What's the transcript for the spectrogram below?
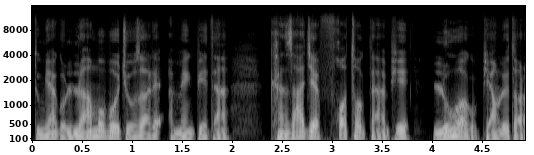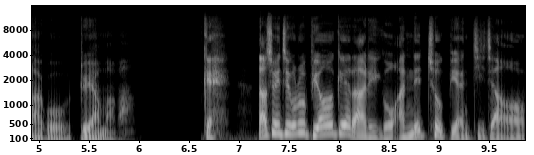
သူများကိုလွှမ်းမိုးဖို့ကြိုးစားတဲ့အမိန်ပေးတန်ခံစားချက် photo တန်အဖြစ်လုံးဝကိုပြောင်းလဲသွားတာကိုတွေ့ရမှာပါကဲ ဒါဆိုရင်ကျွန်တော်တို့ပြောခဲ့တာတွေကိုအနစ်ချုပ်ပြန်ကြည့်ကြအောင်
